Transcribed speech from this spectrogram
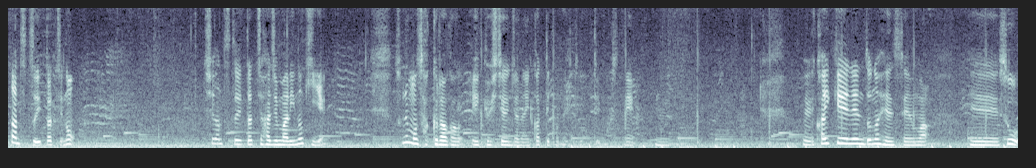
4月1日の4月1日始まりの期限それも桜が影響してるんじゃないかってこの人えー、会計年度の変遷は、えー、すごい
